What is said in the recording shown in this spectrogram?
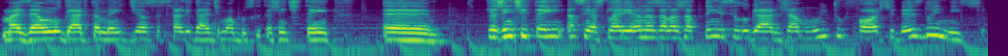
mas é um lugar também de ancestralidade, uma busca que a gente tem. É, que a gente tem, assim, as clarianas, elas já têm esse lugar já muito forte desde o início,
